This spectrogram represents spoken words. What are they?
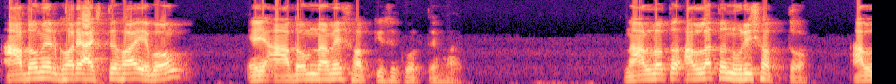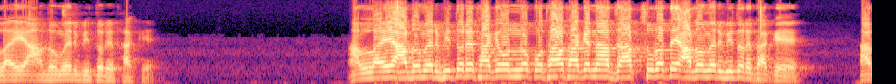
আদমের ঘরে আসতে হয় এবং এই আদম নামে সব কিছু করতে হয়। না, আল্লাহ তো আল্লাহ তো নুরি সত্য। আল্লাহ এই আদমের ভিতরে থাকে। আল্লাহ এই আদমের ভিতরে থাকে, অন্য কোথাও থাকে না, জাত সুরাতে আদমের ভিতরে থাকে। আর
